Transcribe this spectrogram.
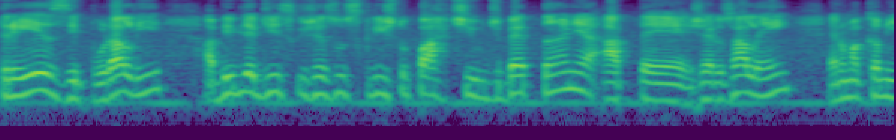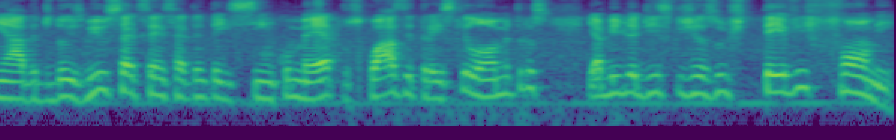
13 por ali, a Bíblia diz que Jesus Cristo partiu de Betânia até Jerusalém, era uma caminhada de 2.775 metros, quase 3 quilômetros, e a Bíblia diz que Jesus teve fome.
